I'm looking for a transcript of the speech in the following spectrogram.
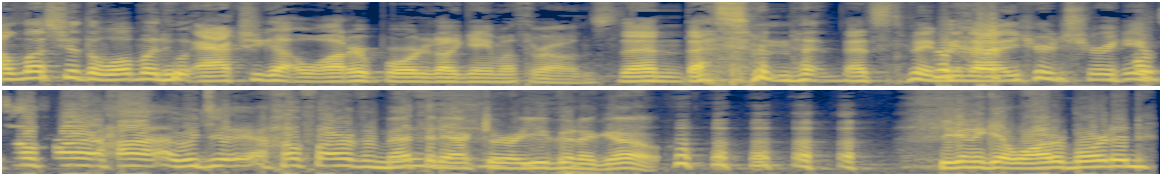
unless you're the woman who actually got waterboarded on Game of Thrones, then that's that's maybe not your dream. Well, how far? How would you? How far of a method actor are you gonna go? You're gonna get waterboarded?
